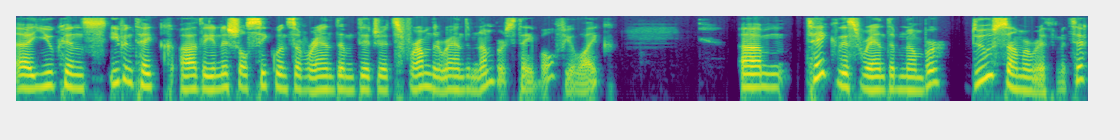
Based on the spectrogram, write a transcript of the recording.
Uh, you can even take uh, the initial sequence of random digits from the random numbers table, if you like. Um, take this random number, do some arithmetic.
